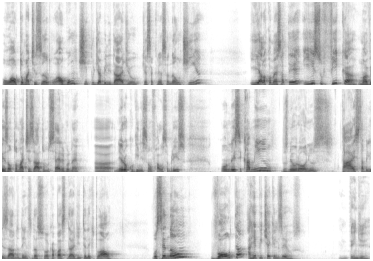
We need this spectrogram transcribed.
ou automatizando algum tipo de habilidade ou que essa criança não tinha e ela começa a ter e isso fica uma vez automatizado no cérebro, né? A neurocognição fala sobre isso. Quando esse caminho dos neurônios está estabilizado dentro da sua capacidade intelectual, você não volta a repetir aqueles erros. Entendi.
